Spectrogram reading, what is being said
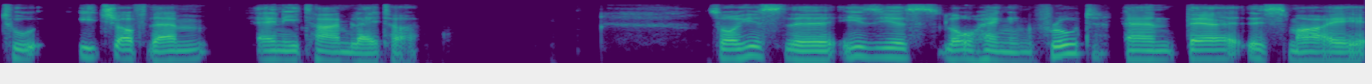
to each of them anytime later. So here's the easiest low-hanging fruit, and there is my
